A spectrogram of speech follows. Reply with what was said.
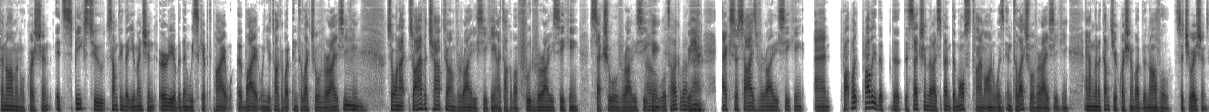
Phenomenal question. It speaks to something that you mentioned earlier, but then we skipped by, uh, by it when you talked about intellectual variety seeking. So when I, so I have a chapter on variety seeking. I talk about food variety seeking, sexual variety oh, seeking, we'll talk about that exercise variety seeking, and probably, probably the, the, the section that I spent the most time on was intellectual variety seeking. And I'm going to come to your question about the novel situations.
